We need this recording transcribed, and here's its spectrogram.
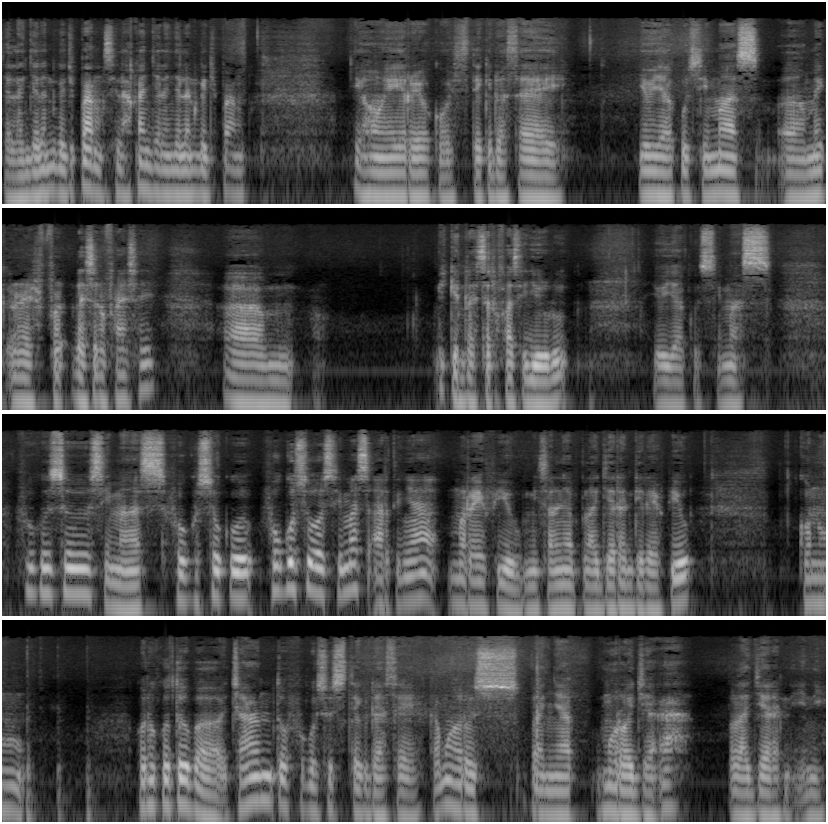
jalan-jalan ke Jepang silahkan jalan-jalan ke Jepang. Ihonge ryoko shite kudasai. Yoyaku shimasu uh, make a reservasi um, bikin reservasi dulu. Yoyaku shimasu fukusu shimasu fukusu fukusu shimasu artinya mereview misalnya pelajaran di review. Kono kono kotoba canto fukusu shite kudasai kamu harus banyak murojaah pelajaran ini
